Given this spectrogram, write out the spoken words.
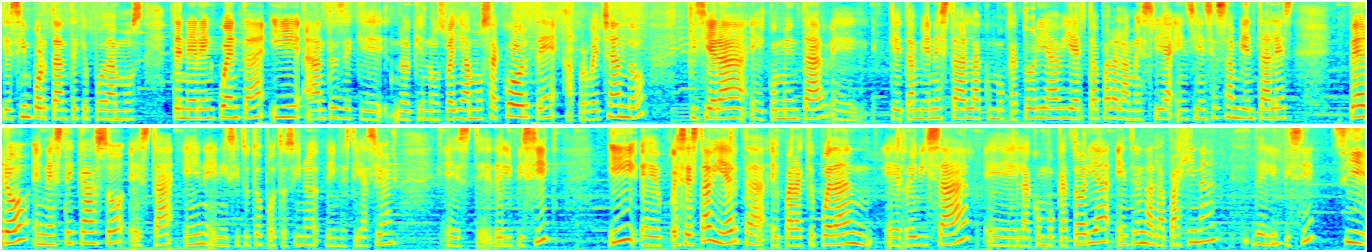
que, es importante que podamos tener en cuenta y antes de que, que nos vayamos a corte, aprovechando, quisiera eh, comentar eh, que también está la convocatoria abierta para la maestría en ciencias ambientales, pero en este caso está en el Instituto Potosino de Investigación este, del IPICIT y eh, pues está abierta para que puedan revisar la convocatoria, entren a la página del IPICIT. Sí,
